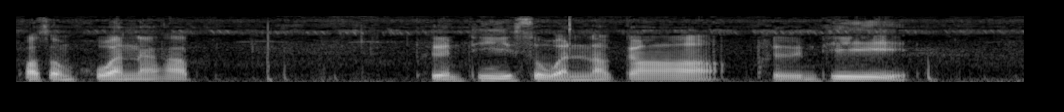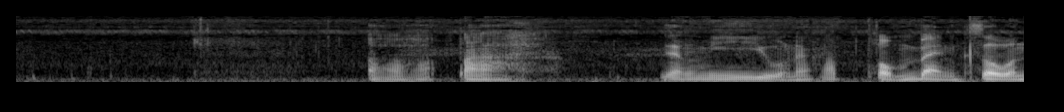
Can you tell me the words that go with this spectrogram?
พอสมควรนะครับ พื้นที่สวนแล้วก็พื้นที่ออป่า ยังมีอยู่นะครับ ผมแบ่งโซน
